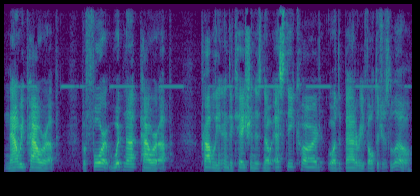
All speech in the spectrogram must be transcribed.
Now we power up. Before it would not power up. Probably an indication there's no SD card or the battery voltage is low.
